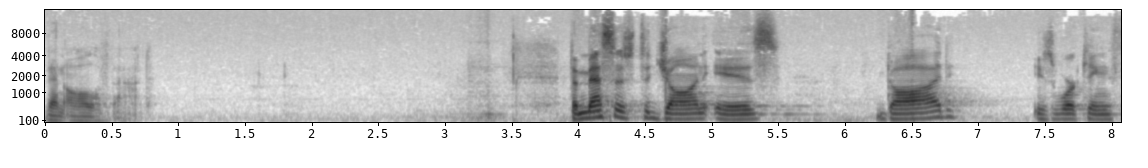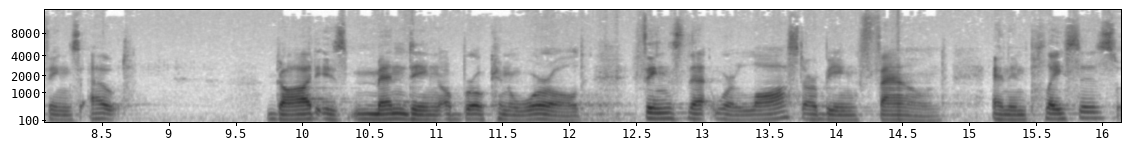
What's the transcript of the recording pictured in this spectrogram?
than all of that. The message to John is God is working things out. God is mending a broken world. Things that were lost are being found. And in places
